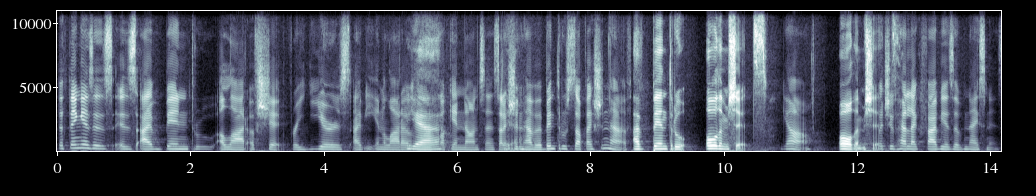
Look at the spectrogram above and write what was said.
the thing is, is is I've been through a lot of shit for years. I've eaten a lot of Yeah. fucking nonsense that I shouldn't have. I've been through stuff I shouldn't have. I've been through all them shits, Yeah. all them shits. But you've had like five years of niceness.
